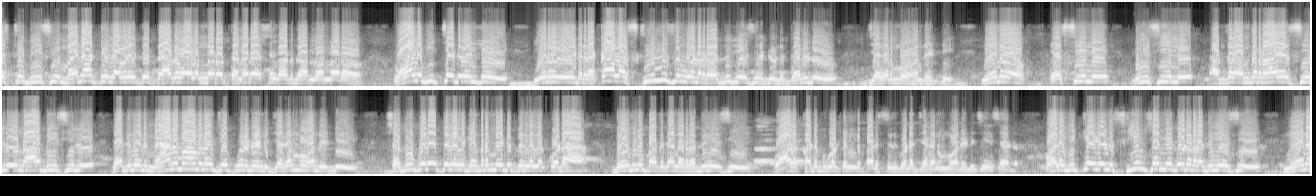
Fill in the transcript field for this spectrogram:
ఎస్టీ బీసీ మైనార్టీలు ఎవరైతే పేదవాళ్ళు ఉన్నారో తెల్ల రేషన్ కార్డుదారులు ఉన్నారో వాళ్ళకి ఇచ్చేటువంటి ఇరవై ఏడు రకాల స్కీమ్స్ కూడా రద్దు చేసినటువంటి గనుడు జగన్మోహన్ రెడ్డి. నేను ఎస్సీని బీసీలు అందరు అందరు నా ఎస్సీలు నా బీసీలు లేదా నేను మేనమామని చెప్పుకున్నటువంటి జగన్మోహన్ రెడ్డి చదువుకునే పిల్లలకి ఇంటర్మీడియట్ పిల్లలకు కూడా భోజనం పథకాన్ని రద్దు చేసి వాళ్ళ కడుపు కొట్టిన పరిస్థితి కూడా జగన్మోహన్ రెడ్డి చేశాడు. వాళ్ళకి ఇచ్చేటువంటి స్కీమ్స్ అన్ని కూడా రద్దు చేసి నేను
